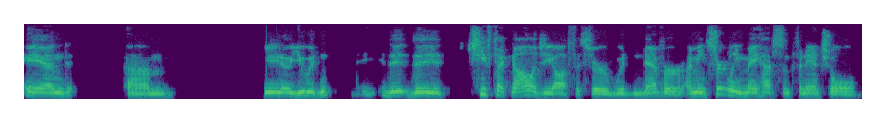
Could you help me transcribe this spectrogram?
And, um, you know, you would, the, the chief technology officer would never, I mean, certainly may have some financial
